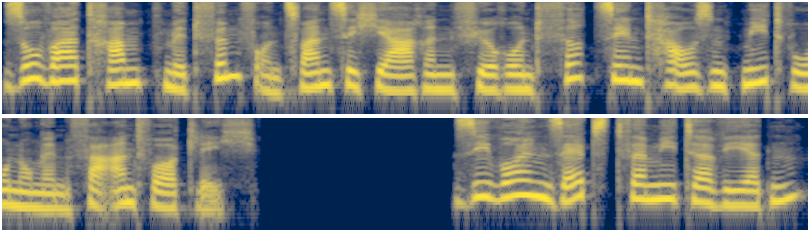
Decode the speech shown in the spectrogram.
So war Trump mit 25 Jahren für rund 14.000 Mietwohnungen verantwortlich. Sie wollen Selbstvermieter werden?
